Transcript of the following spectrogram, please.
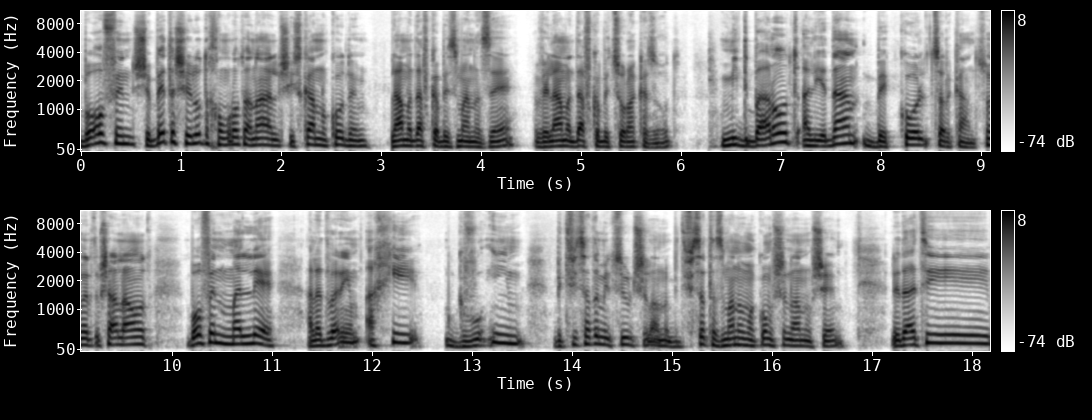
באופן שבית השאלות החומרות הנ"ל שהזכרנו קודם, למה דווקא בזמן הזה ולמה דווקא בצורה כזאת, מתבררות על ידן בכל צרכן. זאת אומרת, אפשר לענות באופן מלא על הדברים הכי גבוהים בתפיסת המציאות שלנו, בתפיסת הזמן והמקום שלנו, שלדעתי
